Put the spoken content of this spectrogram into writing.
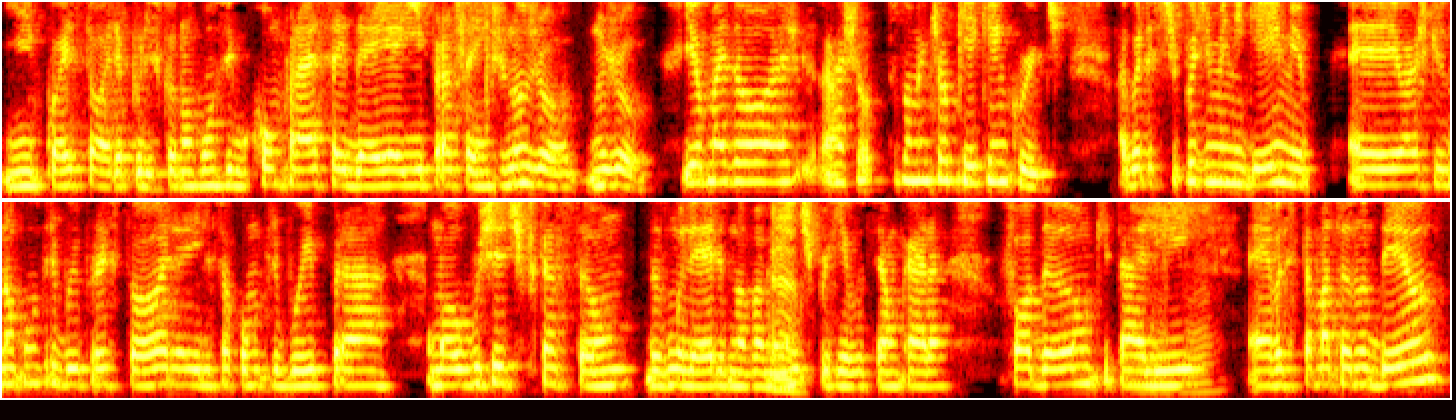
e com a história, por isso que eu não consigo comprar essa ideia e ir pra frente no jogo. No jogo. E eu, mas eu acho, acho totalmente ok quem curte. Agora, esse tipo de minigame, é, eu acho que ele não contribui pra história, ele só contribui pra uma objetificação das mulheres novamente, porque você é um cara fodão que tá ali, Uhum. é, você tá matando Deus,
